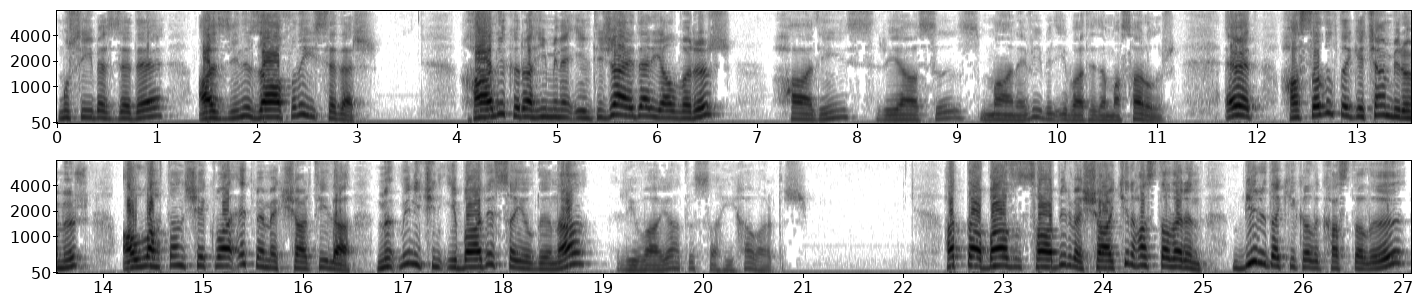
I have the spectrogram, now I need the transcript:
musibetzede aczini, zaafını hisseder. Halik Rahimine iltica eder, yalvarır. Halis, riyasız, manevi bir ibadete mazhar olur. Evet, hastalıkla geçen bir ömür Allah'tan şekva etmemek şartıyla mümin için ibadet sayıldığına rivayatı sahiha vardır. Hatta bazı sabir ve şakir hastaların bir dakikalık hastalığı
